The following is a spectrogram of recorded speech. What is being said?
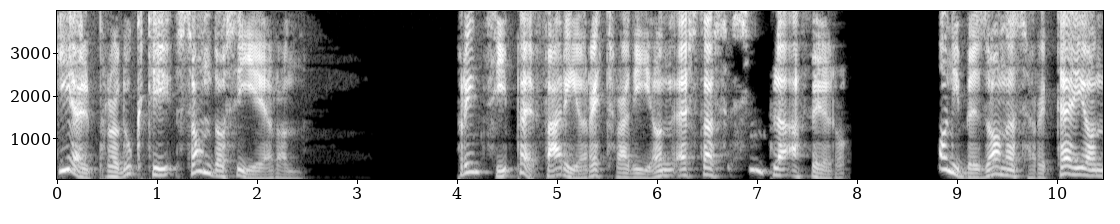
Kiel producti sondosieron? Principe fari retradion estas simpla afero. Oni besonas reteion,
